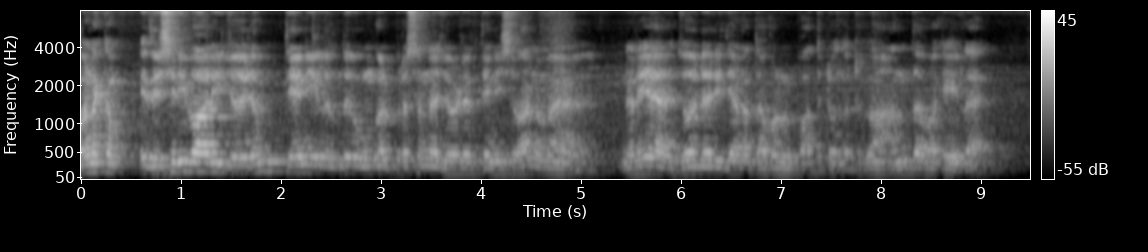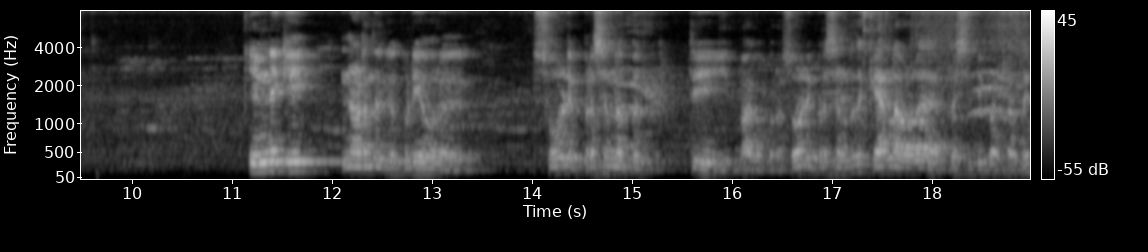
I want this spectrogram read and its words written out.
வணக்கம். இது ஸ்ரீவாரி ஜோதிடம். தேனியிலிருந்து உங்கள் பிரசன்ன ஜோதிடர் தேனி சிவா நம்ம நிறைய ஜோதிட ரீதியான தகவல்கள் பார்த்துட்டு வந்துட்டுருக்கோம். அந்த வகையில் இன்றைக்கி நடந்திருக்கக்கூடிய ஒரு சோழி பிரசன்னை பற்றி பார்க்க போகிறோம் சோழி பிரசன்றது கேரளாவில் பிரசித்தி பெற்றது.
